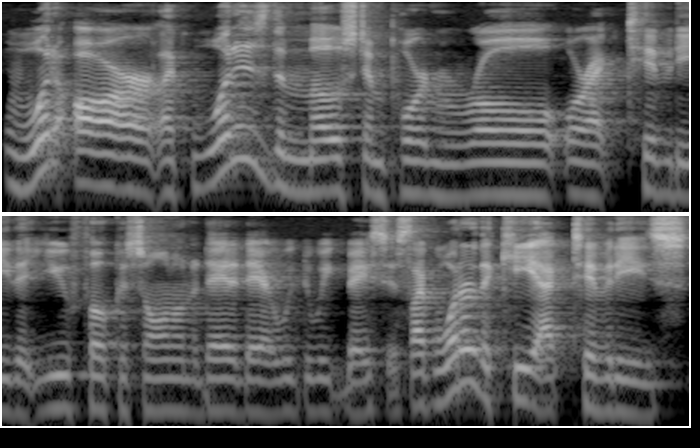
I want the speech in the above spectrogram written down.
What are like what is the most important role or activity that you focus on on a day to day or week to week basis? Like what are the key activities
